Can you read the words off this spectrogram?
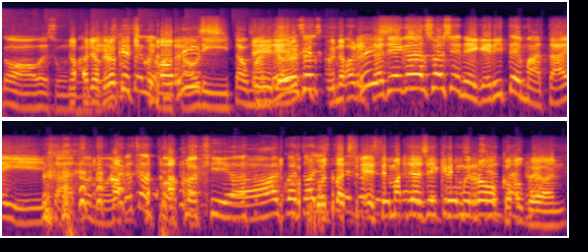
No, es un No, yo de creo que Chuck ahorita, un sí, man yo de creo que esos, Chuck Norris- ahorita llega Schwarzenegger y te mata ahí, Tato, no vengas tampoco aquí a... Ay, ¿cuántos años tiene este man ya se cree muy Como 60, roco, ¿no? weón.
